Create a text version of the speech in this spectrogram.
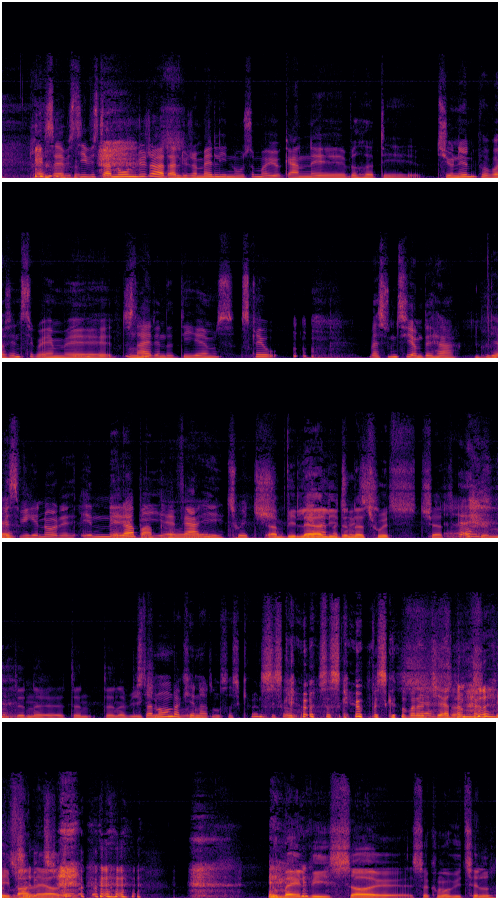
altså, jeg vil sige, hvis der er nogen lyttere, der lytter med lige nu, så må I jo gerne, øh, hvad hedder det, tune ind på vores Instagram, øh, slide in the DMs, skriv, hvad synes I om det her, Ja. hvis vi kan nå det, inden Eller øh, bare vi på er færdige. øh, Twitch. Ja, vi lærer Eller lige på den der Twitch. Twitch-chat at kende. Den, øh, den, den er vi Hvis ikke der er så nogen, der kender med. den, så skriv Så skriv, så skriv besked, Ja. chatter man. Så kan I bare lære os. Normalvis så, øh, så kommer vi til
